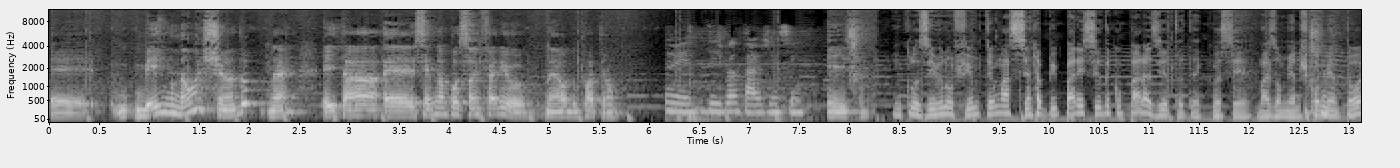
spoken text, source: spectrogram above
é, mesmo não achando né? Ele tá é, sempre numa posição inferior né? Ao do patrão É, desvantagem, sim. isso Inclusive no filme tem uma cena bem parecida com o Parasita, até que você mais ou menos comentou,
